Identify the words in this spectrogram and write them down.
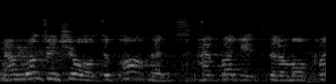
Now, we want to ensure departments have budgets that are more closely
